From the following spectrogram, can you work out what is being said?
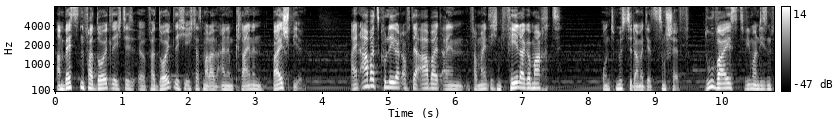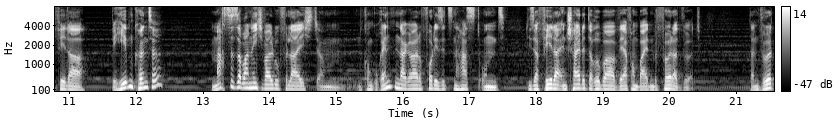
Am besten verdeutliche, äh, verdeutliche ich das mal an einem kleinen Beispiel. Ein Arbeitskollege hat auf der Arbeit einen vermeintlichen Fehler gemacht und müsste damit jetzt zum Chef. Du weißt, wie man diesen Fehler beheben könnte, machst es aber nicht, weil du vielleicht ähm, einen Konkurrenten da gerade vor dir sitzen hast und dieser Fehler entscheidet darüber, wer von beiden befördert wird. Dann wird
